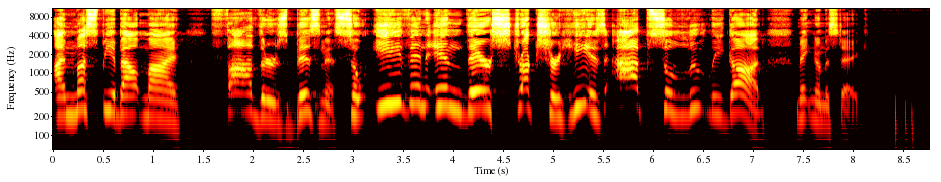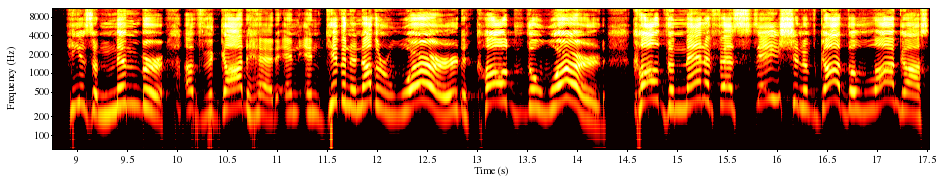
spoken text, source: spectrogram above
I must be about my Father's business. So even in their structure, he is absolutely God. Make no mistake. He is a member of the Godhead and, and given another word called the Word, called the manifestation of God, the Logos.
